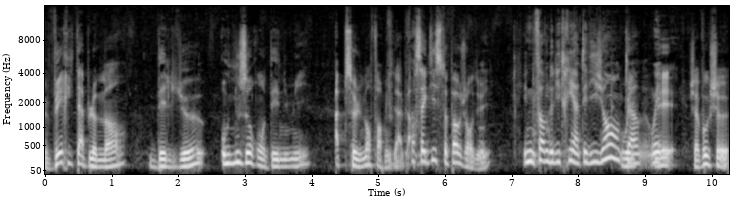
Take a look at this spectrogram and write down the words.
véritablement des lieux où nous aurons des nuits absolument formidables. Alors ça n'existe pas aujourd'hui. Une forme de literie intelligente. Oui, hein, mais j'avoue que je,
